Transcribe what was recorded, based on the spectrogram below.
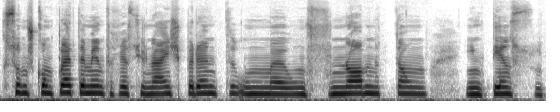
que somos completamente racionais perante uma, um fenómeno tão intenso,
